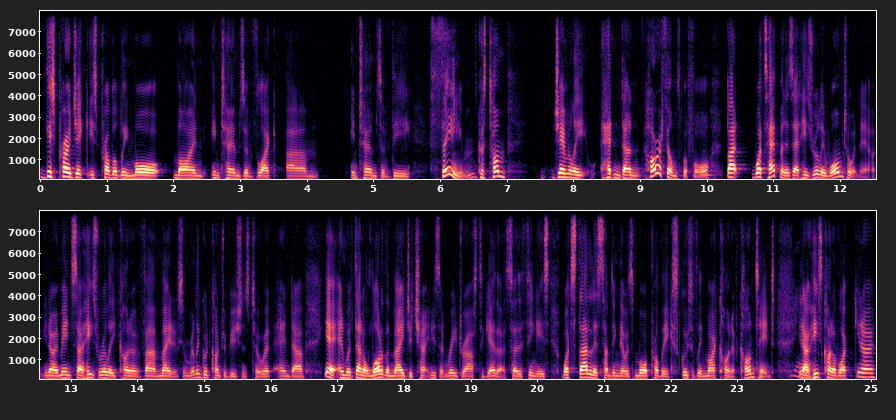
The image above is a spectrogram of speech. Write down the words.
this project is probably more mine in terms of like um, in terms of the theme because Tom generally hadn't done horror films before, but what's happened is that he's really warmed to it now. You know what I mean? So he's really kind of um, made some really good contributions to it, and um, yeah, and we've done a lot of the major changes and redrafts together. So the thing is, what started as something that was more probably exclusively my kind of content, you know, he's kind of like you know.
